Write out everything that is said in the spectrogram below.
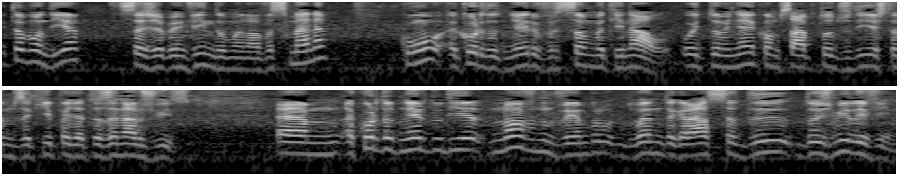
Então, bom dia, seja bem-vindo a uma nova semana com a Cor do Dinheiro, versão matinal, 8 da manhã. Como sabe, todos os dias estamos aqui para lhe atazanar o juízo. Um, a Cor do Dinheiro do dia 9 de novembro do ano da graça de 2020.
